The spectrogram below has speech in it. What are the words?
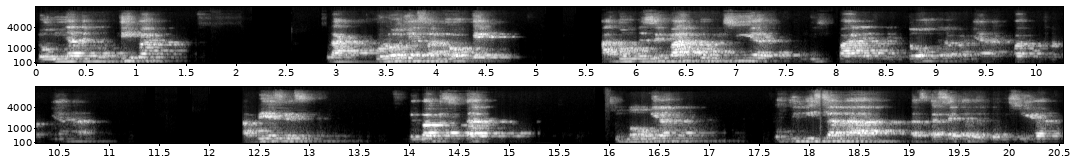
la unidad deportiva, la colonia San Roque, a donde se van policías municipales de 2 de la mañana a 4 de la mañana. A veces les va a visitar su novia, utiliza las casetas de policía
